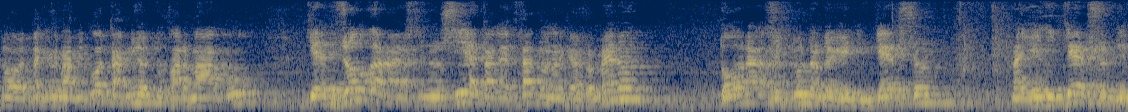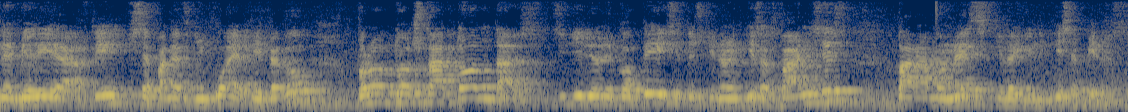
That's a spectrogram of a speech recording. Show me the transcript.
το, επαγγελματικό ταμείο του φαρμάκου και τζόγαραν στην ουσία τα λεφτά των εργαζομένων, τώρα ζητούν να το γενικεύσουν να γενικεύσουν την εμπειρία αυτή σε πανεθνικό επίπεδο, πρωτοστατώντας την ιδιωτικοποίηση της κοινωνικής ασφάλισης παραμονές της κυβερνητικής επίδεσης.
